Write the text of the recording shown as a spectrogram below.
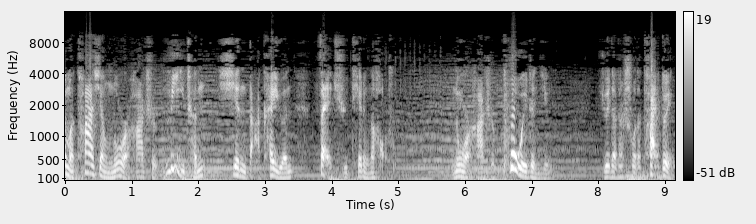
那么，他向努尔哈赤力陈先打开元，再取铁岭的好处，努尔哈赤颇为震惊，觉得他说的太对了。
